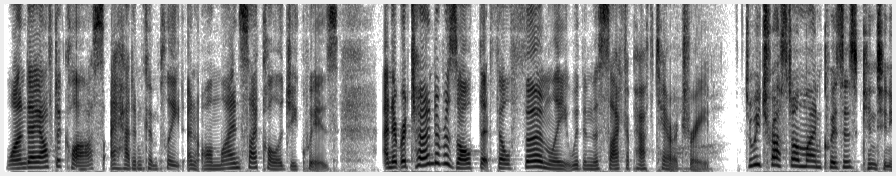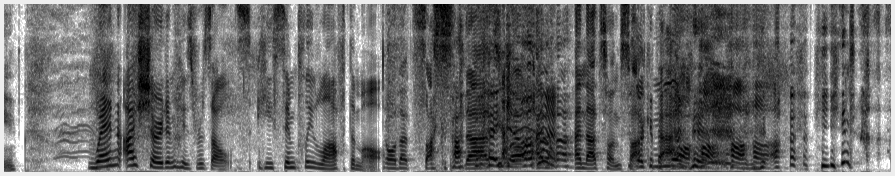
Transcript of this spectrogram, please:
One day after class, I had him complete an online psychology quiz, and it returned a result that fell firmly within the psychopath territory. Do we trust online quizzes? Continue. When I showed him his results, he simply laughed them off. oh, that's psychopath. That's and, and that's on psychopath.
